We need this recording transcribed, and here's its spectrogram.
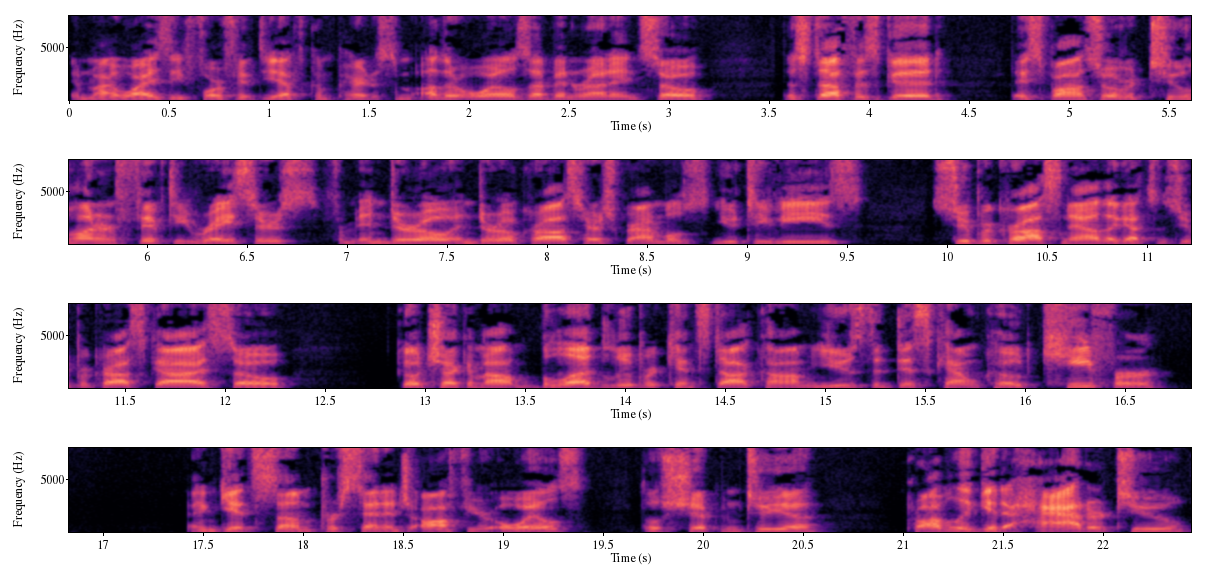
in my YZ450F compared to some other oils I've been running. So the stuff is good. They sponsor over 250 racers from enduro, endurocross, hare scrambles, UTVs, supercross now. They got some supercross guys. So go check them out. Bludlubricants.com. Use the discount code Kiefer and get some percentage off your oils. They'll ship them to you. Probably get a hat or two.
